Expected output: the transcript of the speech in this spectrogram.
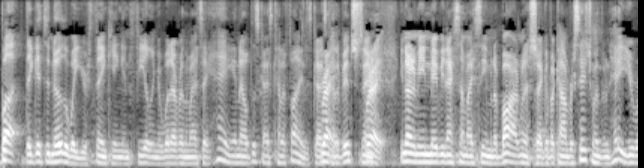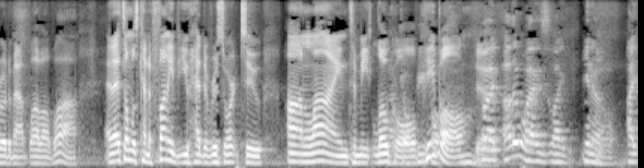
but they get to know the way you're thinking and feeling or whatever. And they might say, "Hey, you know, this guy's kind of funny. This guy's Right. kind of interesting. Right. You know what I mean? Maybe next time I see him in a bar, I'm going to strike up a conversation with him. Hey, you wrote about blah blah blah." And that's almost kind of funny that you had to resort to online to meet local, Local people. people. But otherwise, like you know, I,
